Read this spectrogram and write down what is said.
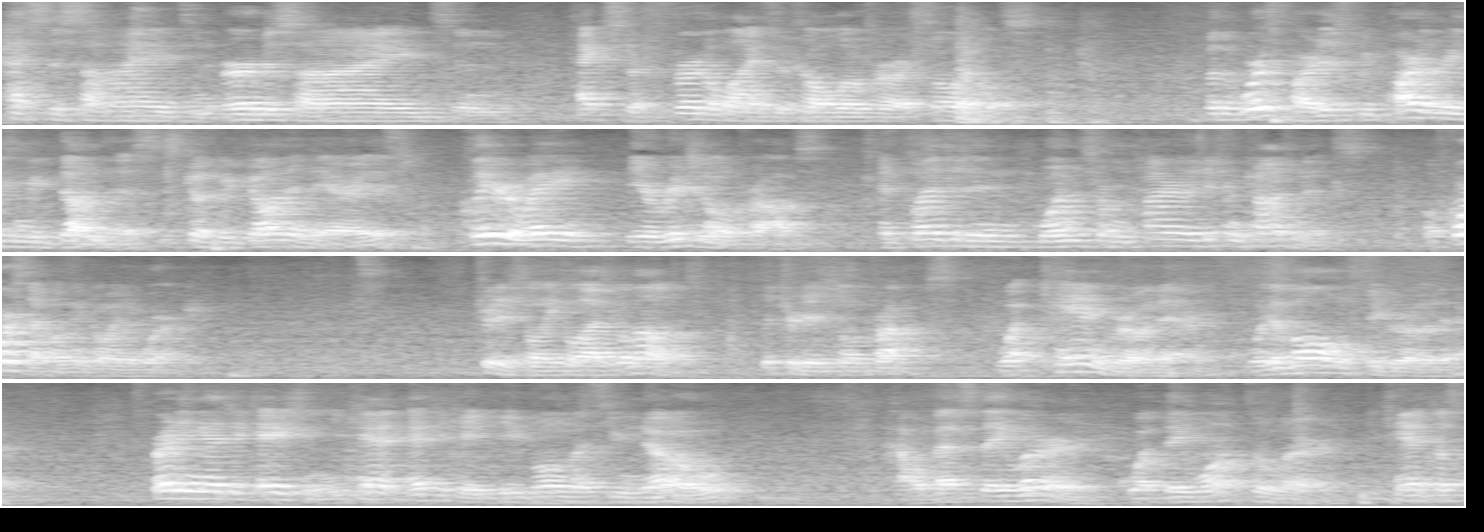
pesticides and herbicides and extra fertilizers all over our soils. But the worst part is, we, part of the reason we've done this is because we've gone into areas, cleared away the original crops, and planted in ones from entirely different continents. Of course that wasn't going to work. Traditional ecological knowledge, the traditional crops. What can grow there? What evolves to grow there? Spreading education. You can't educate people unless you know how best they learn, what they want to learn. You can't just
